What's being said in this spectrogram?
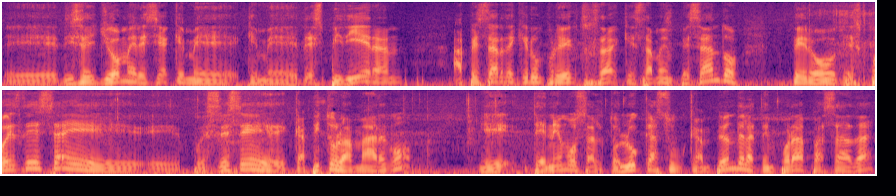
eh, dice, yo merecía que me, que me despidieran, a pesar de que era un proyecto que estaba empezando, pero después de ese, eh, pues ese capítulo amargo, eh, tenemos al Toluca subcampeón de la temporada pasada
